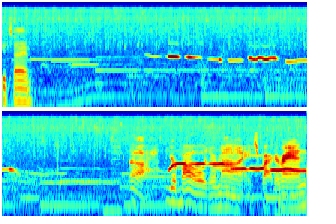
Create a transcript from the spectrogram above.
Good time. Ah, your balls are mine, Spider-Man.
